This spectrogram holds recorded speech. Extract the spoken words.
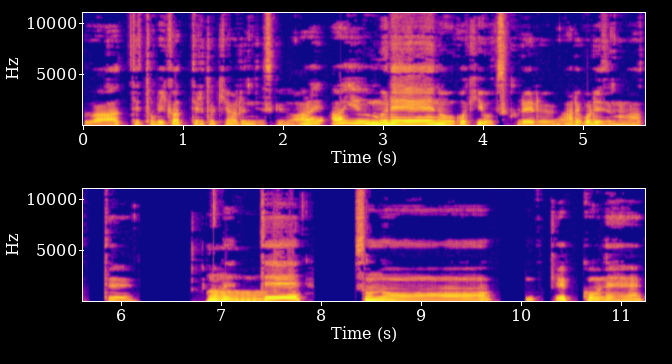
ブワーって飛び交ってる時あるんですけど、あれ、ああいう群れの動きを作れるアルゴリズムがあって、これって、その、結構ね、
